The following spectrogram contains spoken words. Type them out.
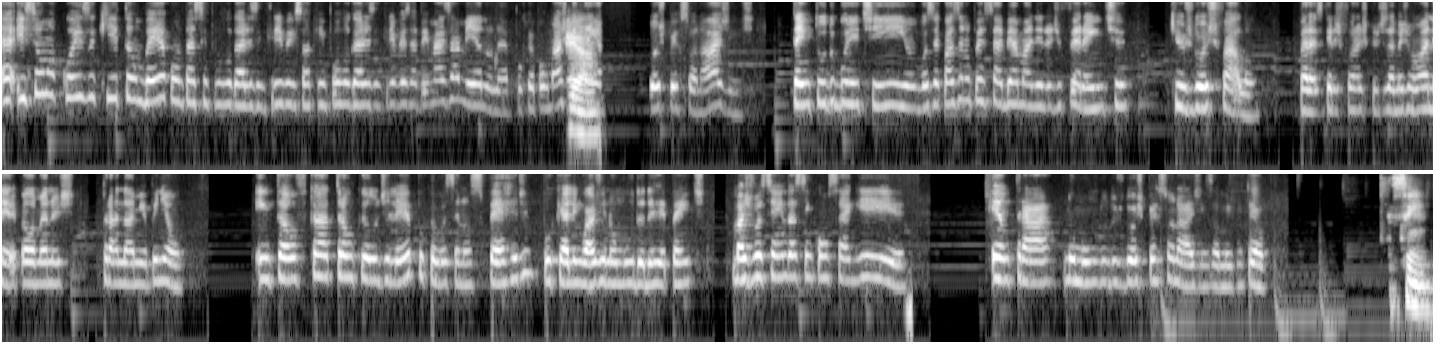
É, isso é uma coisa que também acontece em Por Lugares Incríveis, só que em Por Lugares Incríveis é bem mais ameno, né? Porque por mais que É. tenha dois personagens, tem tudo bonitinho, você quase não percebe a maneira diferente que os dois falam. Parece que eles foram escritos da mesma maneira, pelo menos pra, na minha opinião. Então fica tranquilo de ler, porque você não se perde, porque a linguagem não muda de repente, mas você ainda assim consegue entrar no mundo dos dois personagens ao mesmo tempo. Sim.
